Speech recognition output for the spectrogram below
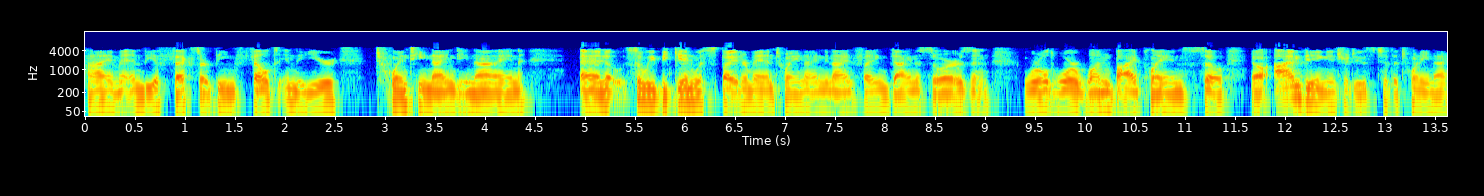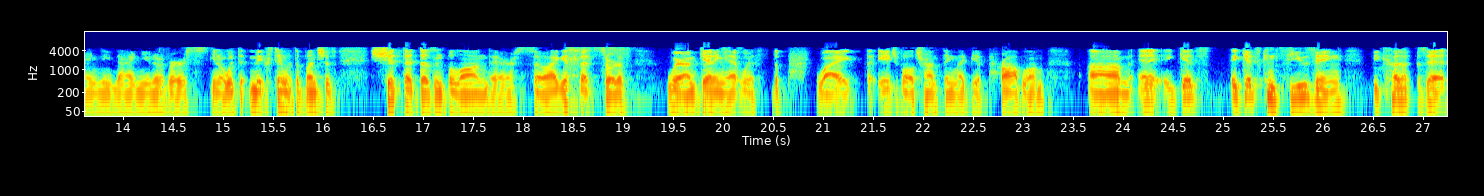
time, and the effects are being felt in the year 2099. And so we begin with Spider-Man 2099 fighting dinosaurs and World War One biplanes. So you know, I'm being introduced to the 2099 universe, you know, with it mixed in with a bunch of shit that doesn't belong there. So I guess that's sort of where I'm getting at with the why the Age of Ultron thing might be a problem. Um, and it, it gets it gets confusing because at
